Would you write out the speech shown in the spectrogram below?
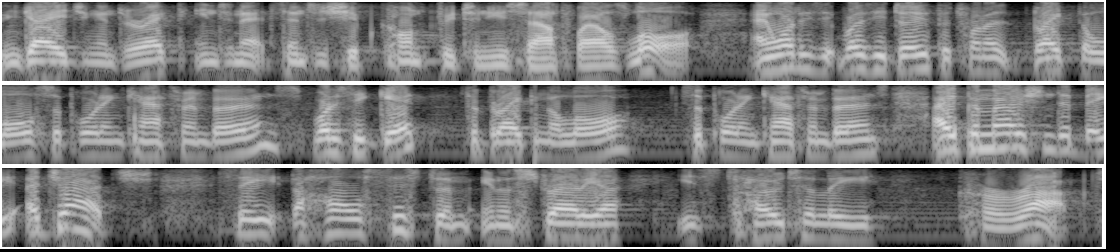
engaging in direct internet censorship contrary to New South Wales law. And what, is it, what does he do for trying to break the law supporting Catherine Burns? What does he get for breaking the law supporting Catherine Burns? A promotion to be a judge. See, the whole system in Australia is totally corrupt.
